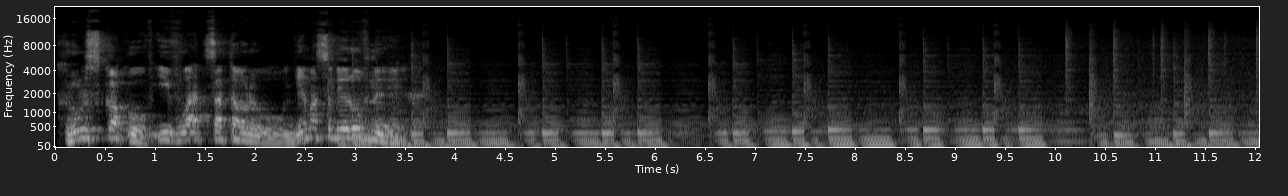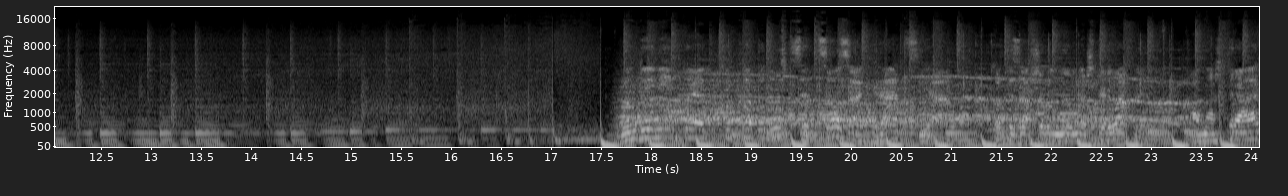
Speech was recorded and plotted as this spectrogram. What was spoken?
Król skoków i władca toru. Nie ma sobie równych. Miękko jak kot na poduszce. Co za gracja! Koty zawsze lądują na cztery łapy, a nasz trak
